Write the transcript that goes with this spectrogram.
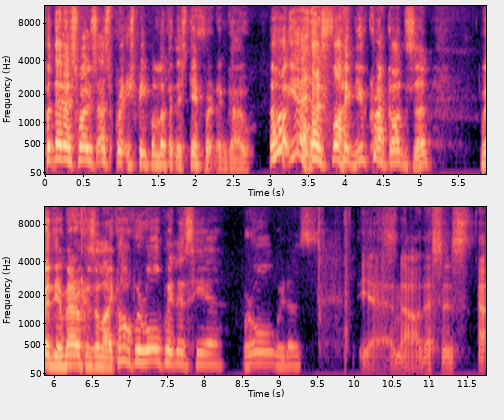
But then I suppose us British people look at this different and go, oh yeah, that's fine, you crack on, son. Where the Americans are like, oh, we're all winners here, we're all winners. Yeah, no, this is. I,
